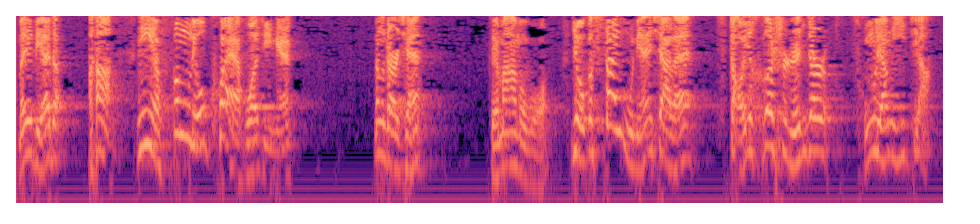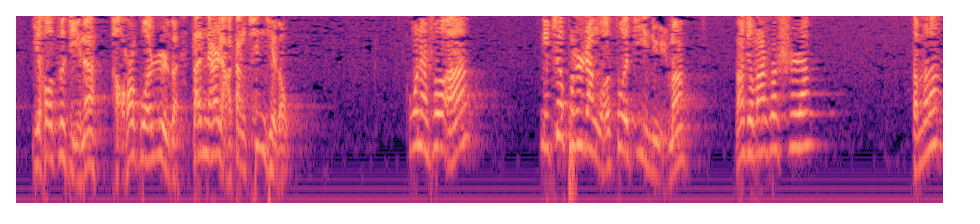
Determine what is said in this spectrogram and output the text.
没别的啊，你也风流快活几年，弄点钱给妈妈我，有个三五年下来，找一合适人家从良一嫁，以后自己呢好好过日子，咱娘俩当亲戚都。姑娘说啊，你这不是让我做妓女吗？王舅妈说：“是啊，怎么了？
